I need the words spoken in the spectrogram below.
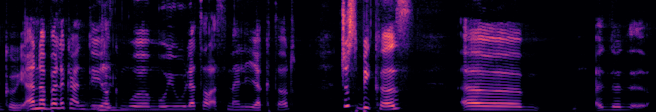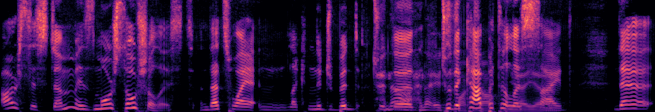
agree أنا بالك عندي like مو- ميولات رأسمالية أكتر just because um, the, the, our system is more socialist and that's why like نجبد to the to the capitalist side. ده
